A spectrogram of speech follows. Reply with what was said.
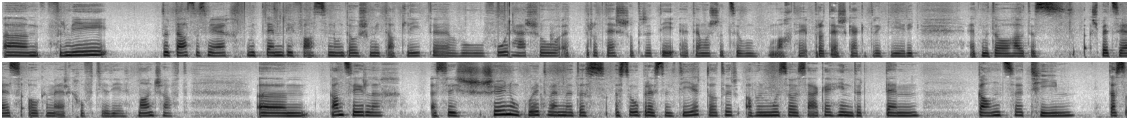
Ähm, für mich durch das, dass wir mit dem befassen und auch schon mit Athleten, die vorher schon einen Protest oder eine Demonstration gemacht haben, Protest gegen die Regierung, hat man da halt ein spezielles Augenmerk auf die Mannschaft. Ähm, ganz ehrlich, es ist schön und gut, wenn man das so präsentiert, oder? aber man muss auch sagen, hinter dem ganzen Team, das,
